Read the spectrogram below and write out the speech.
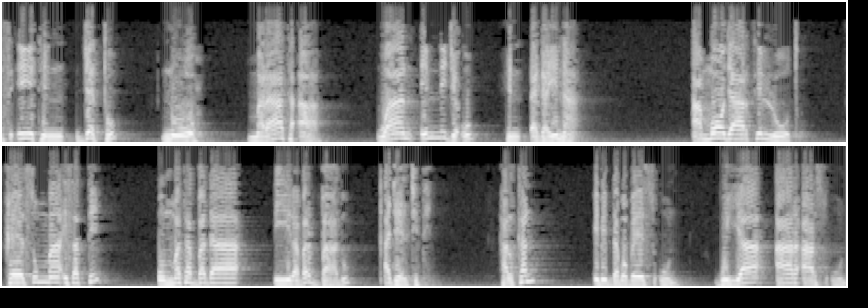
isiitiin jettu nuuh maraa ta'aa waan inni je'u hin dhagayinaa ammoo jaartin luuxu keessummaa isatti ummata badaa dhiira barbaadu qajeelchiti halkan. Ibidda bobeessu'uun guyyaa aara aarsu'uun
